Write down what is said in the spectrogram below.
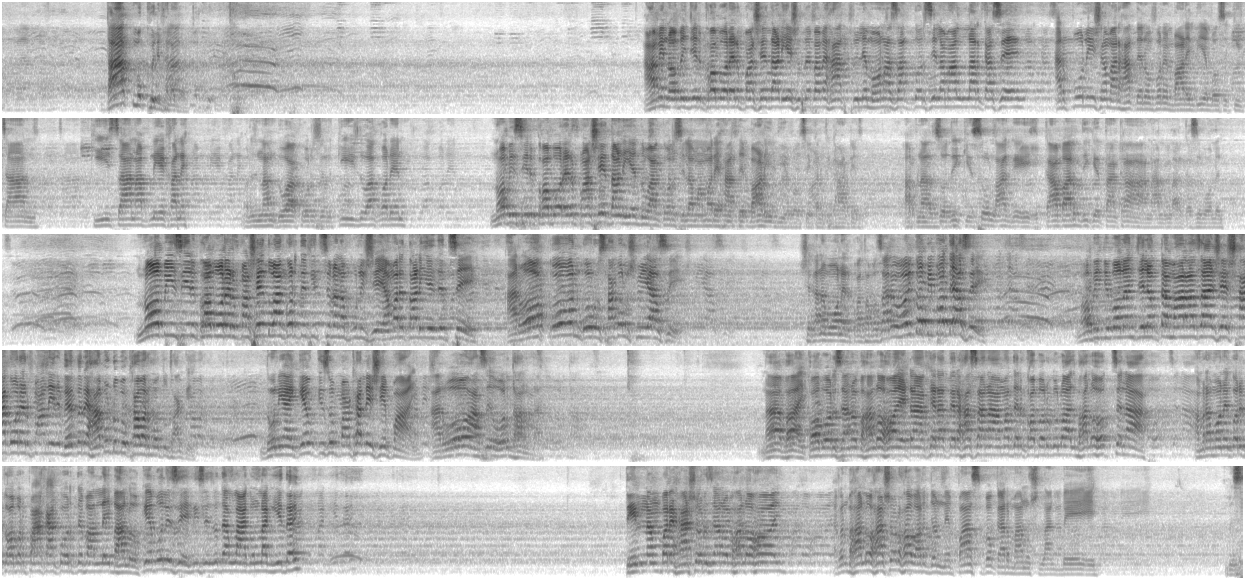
দাঁত মুখ খুলে ফেলা দরকার। আমি নবীজির কবরের পাশে দাঁড়িয়ে শুধু ভাবে হাত তুলে মনাজাত করছিলাম আল্লাহর কাছে। আর পুলিশ আমার হাতের উপরে বাড়ি দিয়ে বসে কি চান? কি চান আপনি এখানে? নাম দোয়া করছেন কি দোয়া করেন? নবীজির কবরের পাশে দাঁড়িয়ে দোয়া করছিলাম, আমার হাতে বাড়ি দিয়ে বসে এখান থেকে হাঁটে আপনার যদি কিছু লাগে, কাবার দিকে তাকান। আল্লাহর কাছে বলেন। নবীজির কবরের পাশে দোয়া করতে দিচ্ছিল না পুলিশে, আমারে তাড়িয়ে দিচ্ছে। আর ও কোন গরু ছাগল শুয়ে আছে? সেখানে মনের কথা বলছে। আরে ওই তো বিপদে আছে। নবীজি বলেন, যে লোকটা মারা যায়, সে সাগরের পানির ভেতরে হাবুডুবু খাওয়ার মতো থাকে। দুনিয়ায় কেউ কিছু পাঠালে সে পায়, আর ও আছে ওর ধান্দা। না ভাই, কবর যেন ভালো হয়, এটা আখেরাতের হাসানা। আমাদের কবরগুলো আজ ভালো হচ্ছে না। আমরা মনে করি কবর পাকা করতে পারলেই ভালো। কে বলেছে? নিচে যদি আল্লাহ আগুন লাগিয়ে দেয়। তিন নম্বরে হাসর যেন ভালো হয়। এখন ভালো হাসর হওয়ার জন্য পাঁচ প্রকার মানুষ লাগবে।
